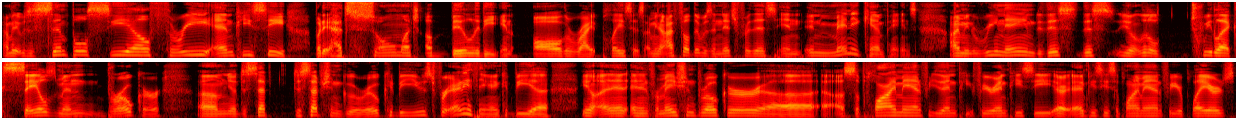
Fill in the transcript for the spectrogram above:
I mean, it was a simple CL3 NPC, but it had so much ability in all the right places. I mean, I felt there was a niche for this in, in many campaigns. I mean, renamed this this you know little Twi'lek salesman, broker, um, you know, decep- deception guru could be used for anything. It could be a, you know, an, an information broker, uh, a supply man for your NP- for your NPC or NPC supply man for your players.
